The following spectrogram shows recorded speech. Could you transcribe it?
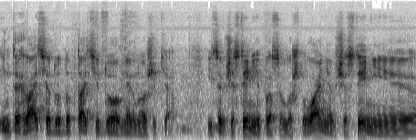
інтеграції, до адаптації до мирного життя. І це в частині працевлаштування, в частині е,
